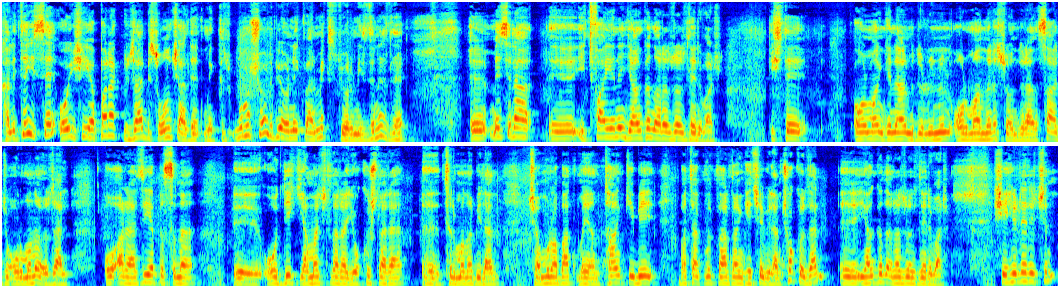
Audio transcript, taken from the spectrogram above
Kalite ise o işi yaparak güzel bir sonuç elde etmektir. Bunu şöyle bir örnek vermek istiyorum izninizle. Ee, mesela e, itfaiyenin yangın arazözleri var. İşte Orman Genel Müdürlüğü'nün ormanları söndüren sadece ormana özel o arazi yapısına, e, o dik yamaçlara, yokuşlara e, tırmanabilen, çamura batmayan, tank gibi bataklıklardan geçebilen çok özel e, yangın arazözleri var. Şehirler için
